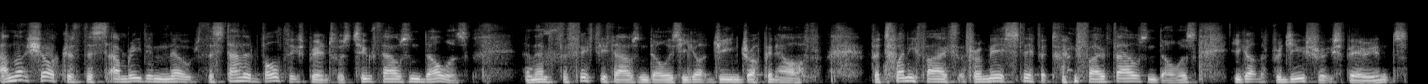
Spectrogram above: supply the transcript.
I'm not sure because this. I'm reading notes. The standard vault experience was two thousand dollars, and then for fifty thousand dollars, you got Gene dropping off. For twenty five, for a mere slip at twenty five thousand dollars, you got the producer experience.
